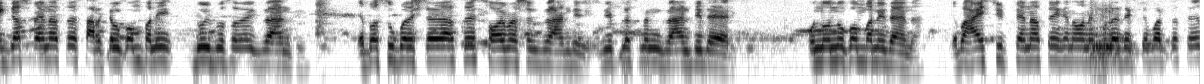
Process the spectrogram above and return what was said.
একজাস্ট ফ্যান আছে সার্কেল কোম্পানি দুই বছরের গ্যারান্টি এরপর সুপার স্টার আছে, ছয় মাসের গ্যারান্টি রিপ্লেসমেন্ট গ্যারান্টি দেয় আর কি। অন্য অন্য কোম্পানি দেয় না। এবার হাই স্পিড ফ্যান আছে, এখানে অনেকগুলো দেখতে পারতেছেন।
